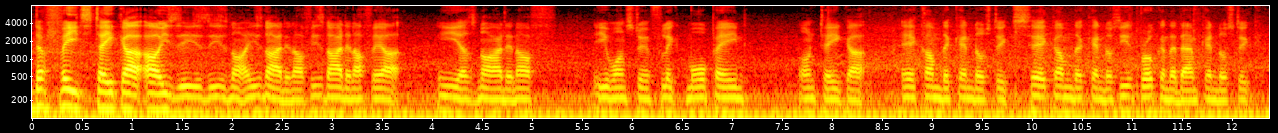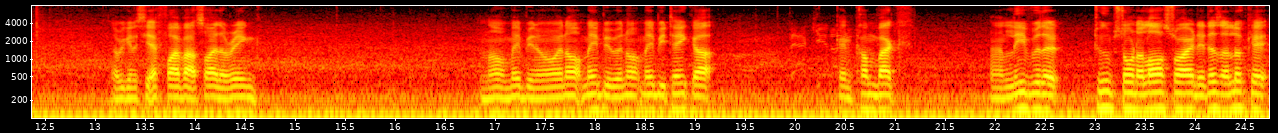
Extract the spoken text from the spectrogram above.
defeats Taker. Oh, he's, he's, he's not he's not had enough. He's not had enough here. He has not had enough. He wants to inflict more pain on Taker. Here come the kendo sticks. Here come the kendo. He's broken the damn kendo stick. Are we gonna see F5 outside the ring? No, maybe no, we're not. Maybe we're not. Maybe Taker can come back and leave with a tombstone a lost ride. It doesn't look it.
